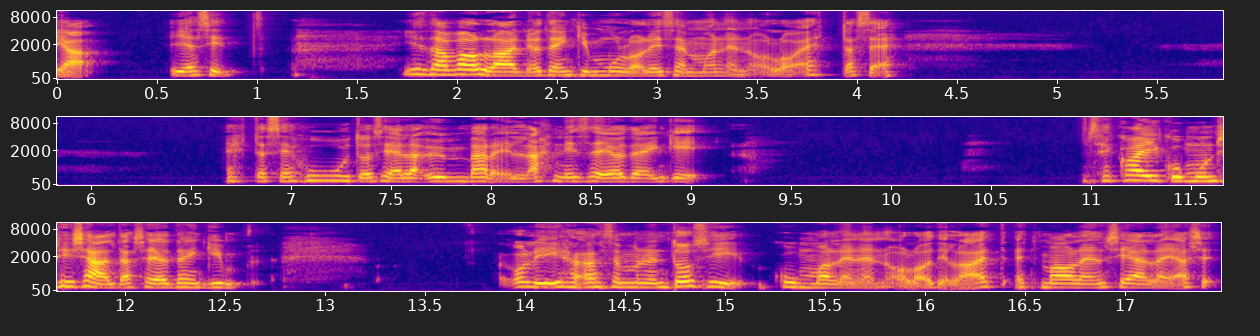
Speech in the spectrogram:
Ja, ja, sit, ja tavallaan jotenkin mulla oli semmoinen olo, että se, että se huuto siellä ympärillä, niin se jotenkin, se kaiku mun sisältä, se jotenkin oli ihan semmoinen tosi kummallinen olotila, että, että mä olen siellä ja se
